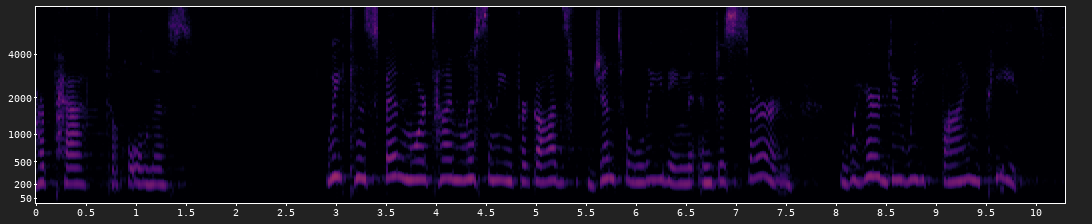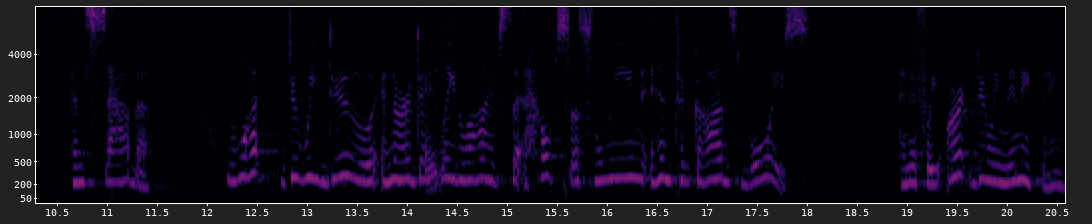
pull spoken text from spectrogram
our path to wholeness. We can spend more time listening for God's gentle leading and discern where do we find peace and Sabbath what do we do in our daily lives that helps us lean into God's voice? And if we aren't doing anything,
